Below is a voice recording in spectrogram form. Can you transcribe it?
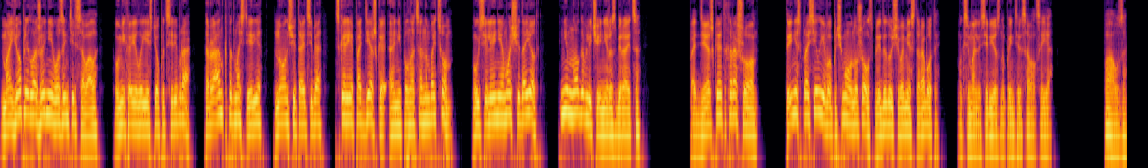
мое предложение его заинтересовало. У Михаила есть опыт серебра, ранг подмастерья, но он считает себя скорее поддержкой, а не полноценным бойцом. Усиление мощи дает, немного в лечении разбирается». «Поддержка — это хорошо, «Ты не спросил его, почему он ушел с предыдущего места работы?» Максимально серьезно поинтересовался я. Пауза.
